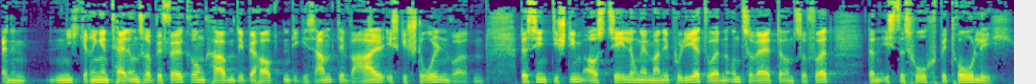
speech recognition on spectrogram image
einen nicht geringen Teil unserer Bevölkerung haben, die behaupten, die gesamte Wahl ist gestohlen worden, da sind die Stimmauszählungen manipuliert worden und so weiter und so fort, dann ist das hochbedrohlich.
